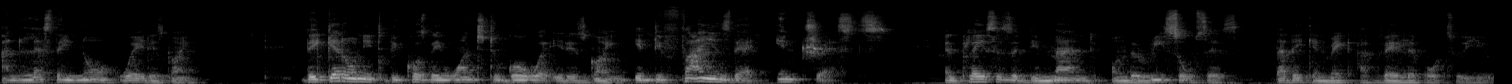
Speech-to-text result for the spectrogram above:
unless they know where it is going. They get on it because they want to go where it is going. It defines their interests and places a demand on the resources that they can make available to you.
